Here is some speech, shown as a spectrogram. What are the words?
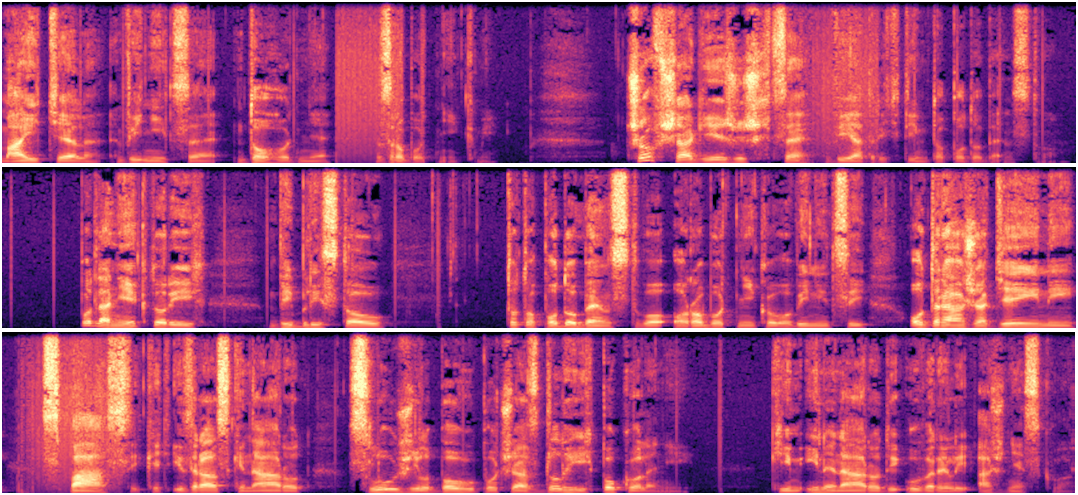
majiteľ vinice dohodne s robotníkmi. Čo však Ježiš chce vyjadriť týmto podobenstvom? Podľa niektorých biblistov toto podobenstvo o robotníkov vo vinici odráža dejiny spásy, keď izraelský národ slúžil Bohu počas dlhých pokolení, kým iné národy uverili až neskôr.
